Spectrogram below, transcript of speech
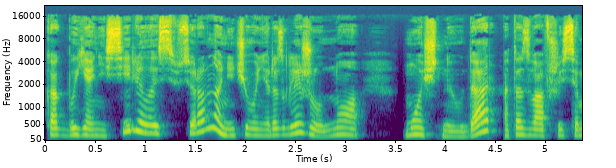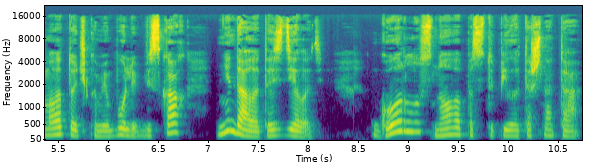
как бы я ни силилась, все равно ничего не разгляжу, но мощный удар, отозвавшийся молоточками боли в висках, не дал это сделать. горлу снова подступила тошнота.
